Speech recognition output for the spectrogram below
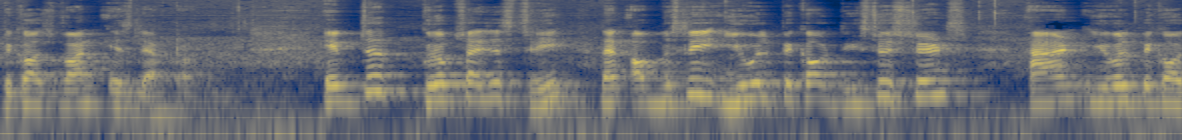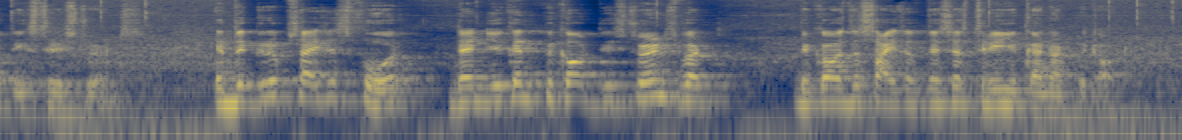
because 1 is left out. If the group size is 3 then obviously you will pick out these two students and you will pick out these three students if the group size is 4 then you can pick out these students but because the size of this is 3 you cannot pick out.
